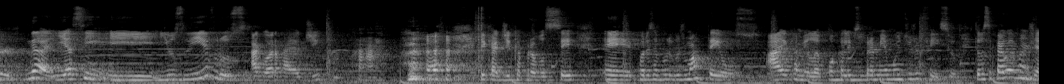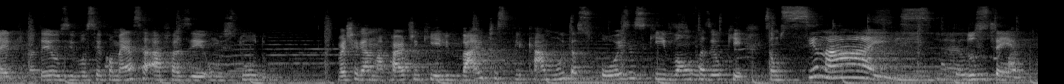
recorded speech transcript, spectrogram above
Não, e assim, e, e os livros, agora vai a dica. Fica a dica pra você. É, por exemplo, o livro de Mateus. Ai, Camila, Apocalipse pra mim é muito difícil. Então você pega o Evangelho de Mateus e você começa a fazer um estudo Vai chegar numa parte em que ele vai te explicar muitas coisas que vão fazer o quê? São sinais Mateus dos 24. tempos.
